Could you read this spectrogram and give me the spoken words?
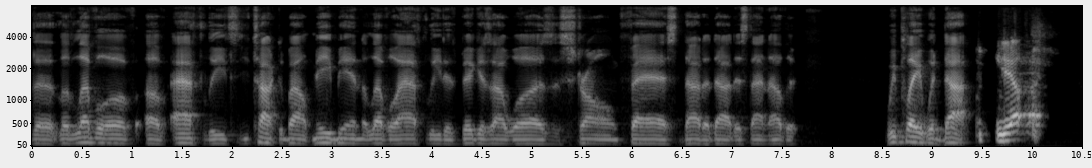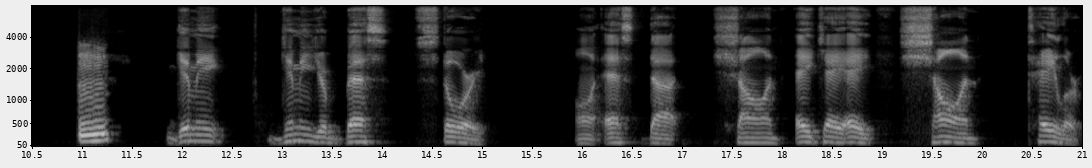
the the level of of athletes. You talked about me being the level athlete, as big as I was, as strong, fast, da da da, this that and the other. We played with Doc. Yep. hmm Give me give me your best story on S. Dot Sean, aka Sean Taylor.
